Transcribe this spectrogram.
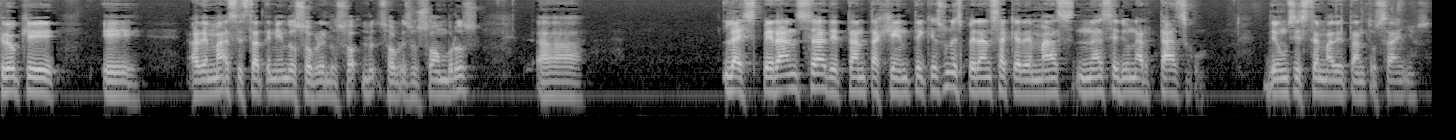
Creo que eh, además está teniendo sobre, los, sobre sus hombros ah, la esperanza de tanta gente, que es una esperanza que además nace de un hartazgo de un sistema de tantos años.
